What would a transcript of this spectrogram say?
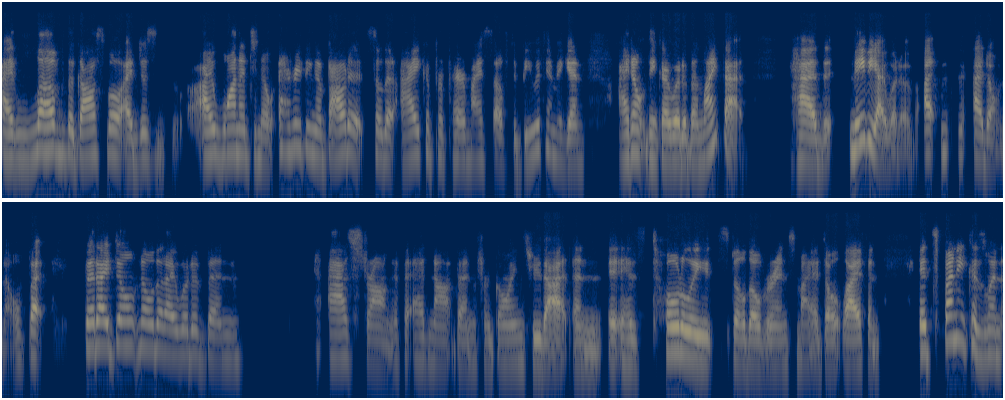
I loved the gospel. I just I wanted to know everything about it so that I could prepare myself to be with him again. I don't think I would have been like that. Had maybe I would have. I I don't know, but but I don't know that I would have been as strong if it had not been for going through that and it has totally spilled over into my adult life and it's funny cuz when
